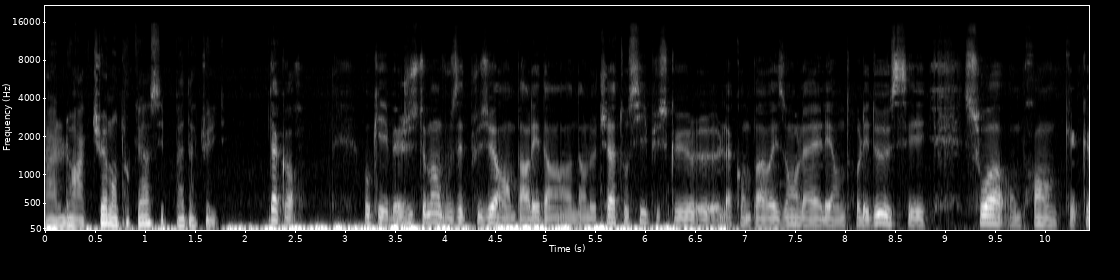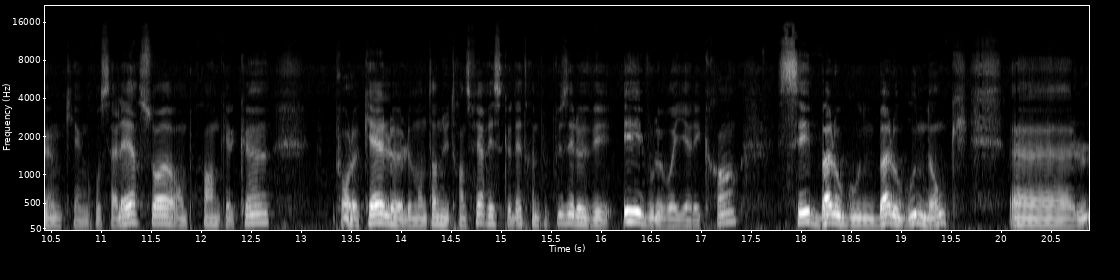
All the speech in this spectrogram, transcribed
à l'heure actuelle, en tout cas, c'est pas d'actualité. D'accord. Ok, ben justement, vous êtes plusieurs à en parler dans, le chat aussi, puisque euh, la comparaison, là, elle est entre les deux. C'est soit on prend quelqu'un qui a un gros salaire, soit on prend quelqu'un pour lequel le montant du transfert risque d'être un peu plus élevé. Et vous le voyez à l'écran, c'est Balogun. Balogun, donc, euh,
